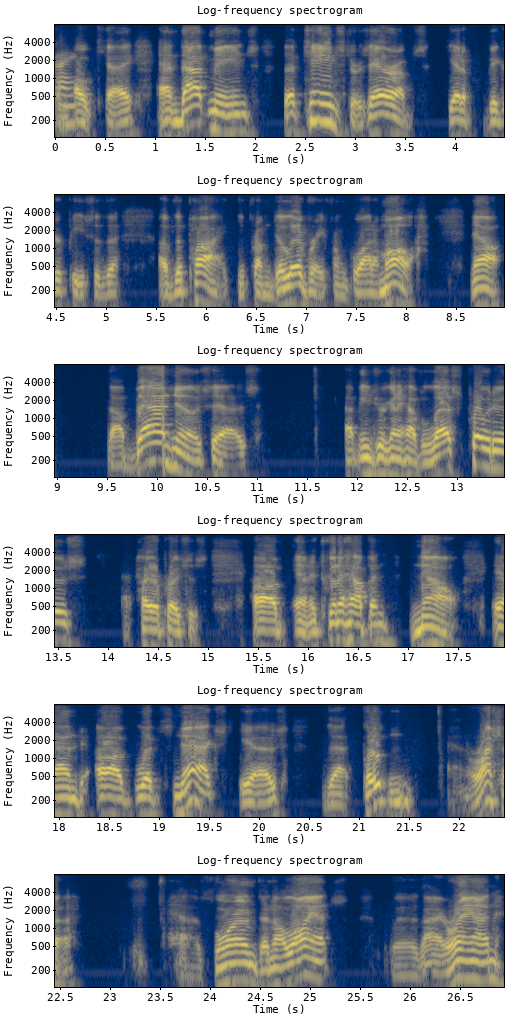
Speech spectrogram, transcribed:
Right. Okay. And that means the Teamsters, Arabs, get a bigger piece of the of the pie from delivery from Guatemala. Now, the bad news is that means you're going to have less produce at higher prices. Um, and it's going to happen now. And uh, what's next is that Putin and Russia have formed an alliance with Iran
